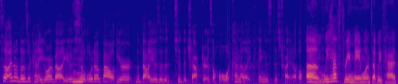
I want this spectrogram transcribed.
So I know those are kind of your values. Mm-hmm. So what about your the values as a, to the chapter as a whole? What kind of like things does Tridel uphold? Um, we have three main ones that we've had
